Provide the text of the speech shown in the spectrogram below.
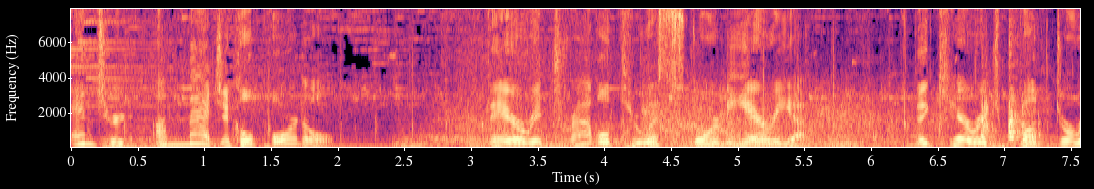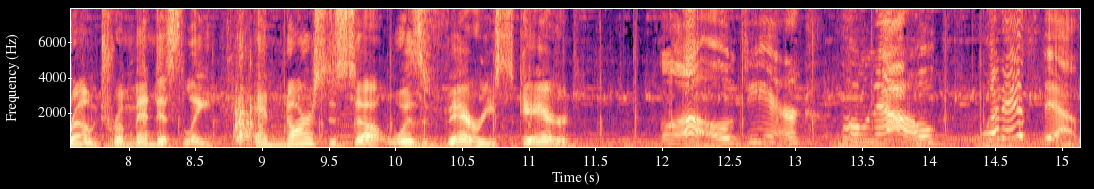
entered a magical portal. There it traveled through a stormy area. The carriage bumped around tremendously, and Narcissa was very scared. Oh dear. Oh no. What is this?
